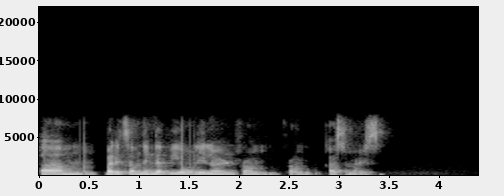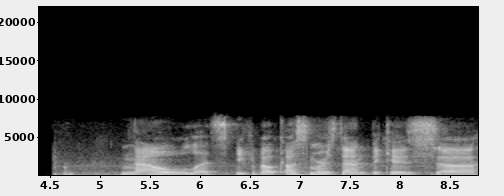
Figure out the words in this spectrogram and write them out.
um, but it's something that we only learn from from customers. Now let's speak about customers then, because uh,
